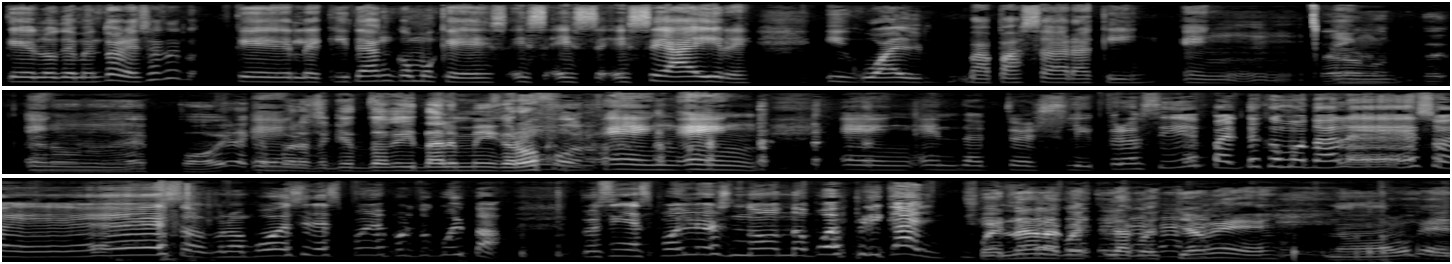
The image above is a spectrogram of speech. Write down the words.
Que los dementores, que le quitan como que es, es- es- ese aire, igual va a pasar aquí en, Pero, no, en, no en- es spoiler, que en- parece que tengo que quitar el micrófono. en, en, en, en Doctor Sleep. Pero sí, en parte como tal es eso, es eso. No puedo decir spoilers por tu culpa, pero sin spoilers no, no puedo explicar. Pues nada, la, cue- la cuestión es, no, lo que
